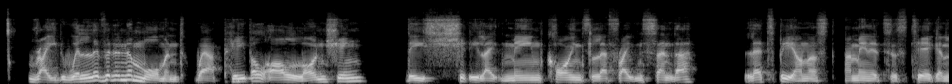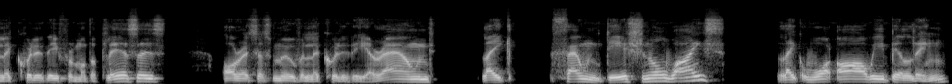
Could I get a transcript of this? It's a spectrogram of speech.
right, we're living in a moment where people are launching these shitty like meme coins left, right, and center. Let's be honest. I mean, it's just taking liquidity from other places, or it's just moving liquidity around. Like foundational wise, like what are we building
